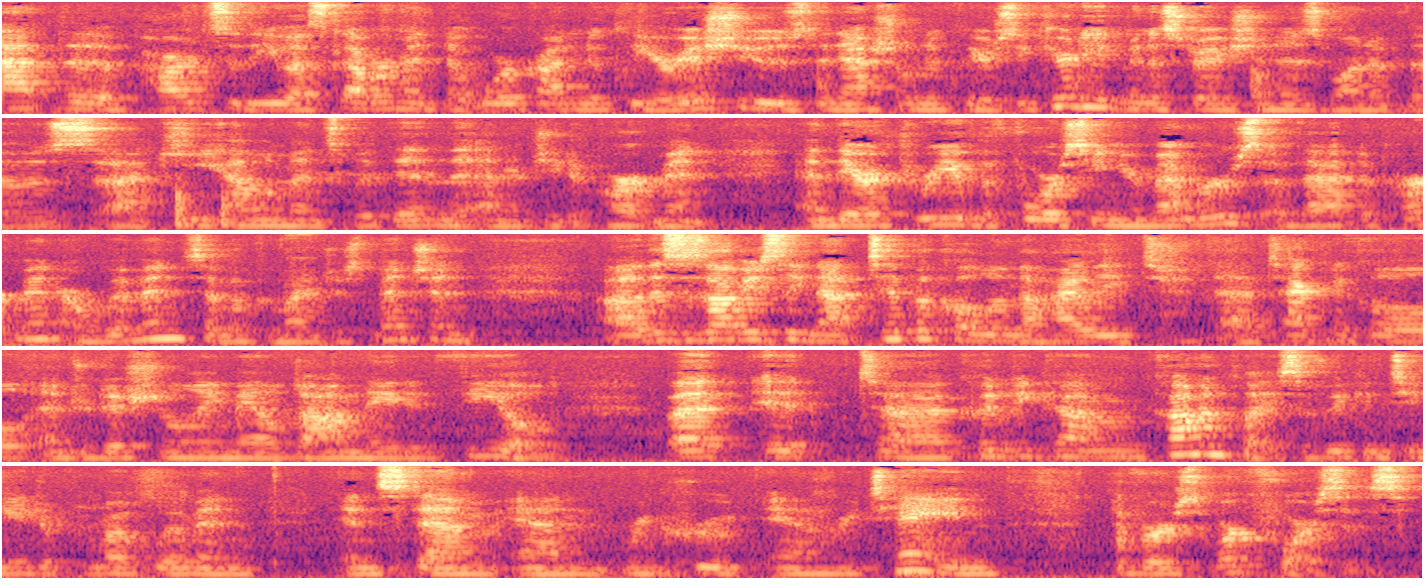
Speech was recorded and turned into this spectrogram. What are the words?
at the parts of the U.S. government that work on nuclear issues, the National Nuclear Security Administration is one of those uh, key elements within the Energy Department. And there are three of the four senior members of that department are women, some of whom I just mentioned. Uh, this is obviously not typical in the highly uh, technical and traditionally male dominated field, but it uh, could become commonplace if we continue to promote women in STEM and recruit and retain diverse workforces.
